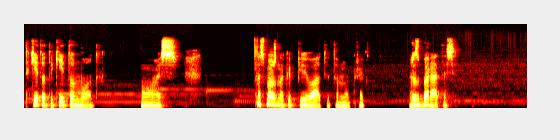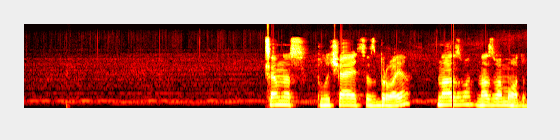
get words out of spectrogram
такий-то, такий-то мод. Ось. Ось можна копіювати там, наприклад. Розберетеся. Це в нас виходить зброя, назва, назва моду.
